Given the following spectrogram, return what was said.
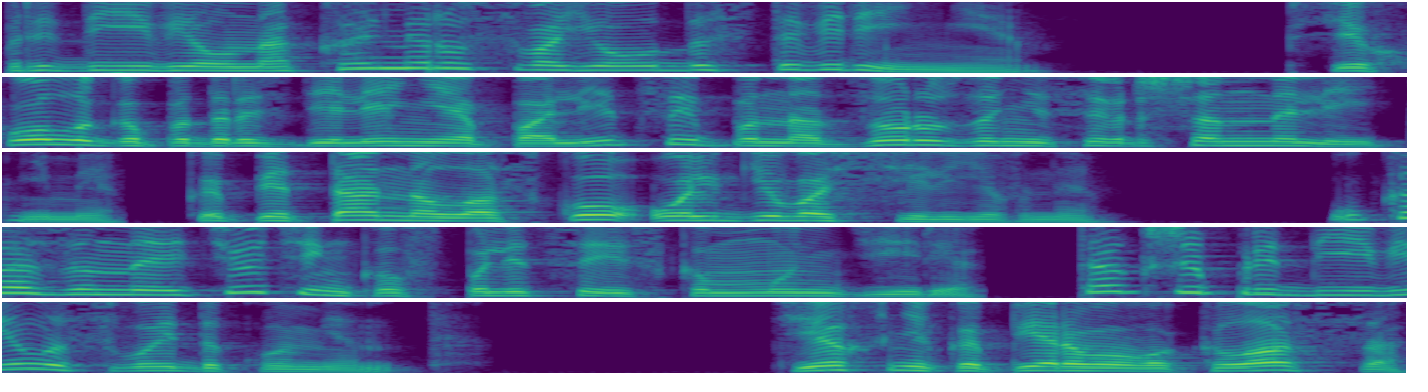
предъявил на камеру свое удостоверение. Психолога подразделения полиции по надзору за несовершеннолетними, капитана Ласко Ольги Васильевны. Указанная тетенька в полицейском мундире также предъявила свой документ. Техника первого класса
